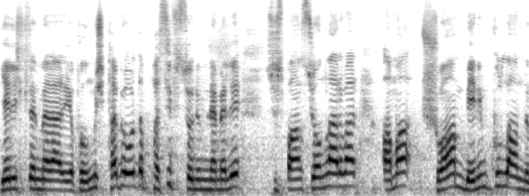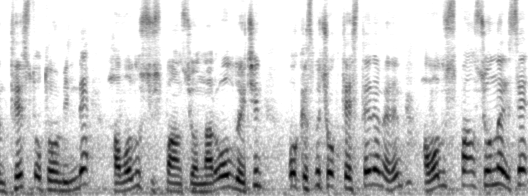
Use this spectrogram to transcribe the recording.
geliştirmeler yapılmış. Tabi orada pasif sönümlemeli süspansiyonlar var ama şu an benim kullandığım test otomobilinde havalı süspansiyonlar olduğu için o kısmı çok test edemedim. Havalı süspansiyonlar ise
